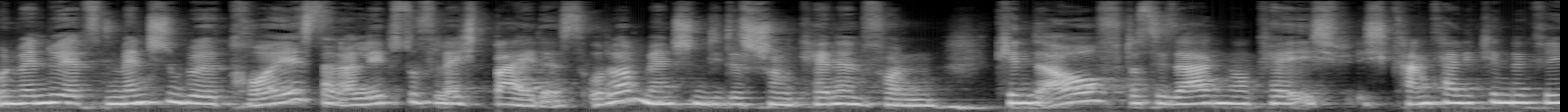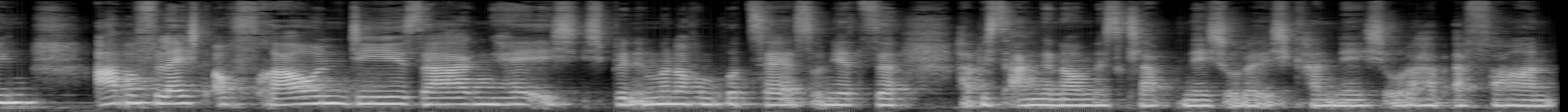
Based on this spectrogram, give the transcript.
Und wenn du jetzt Menschen betreust, dann erlebst du vielleicht beides, oder? Menschen, die das schon kennen von Kind auf, dass sie sagen, okay, ich, ich kann keine Kinder kriegen, aber vielleicht auch Frauen, die sagen, hey, ich, ich bin immer noch im Prozess und jetzt äh, habe ich es angenommen, es klappt nicht oder ich kann nicht oder habe erfahren.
